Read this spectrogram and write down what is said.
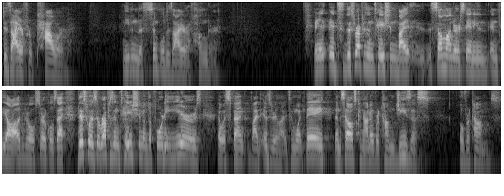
desire for power, and even the simple desire of hunger. And it, it's this representation by some understanding in, in, theological circles that this was a representation of the 40 years that was spent by the Israelites and what they themselves could not overcome, Jesus overcomes.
